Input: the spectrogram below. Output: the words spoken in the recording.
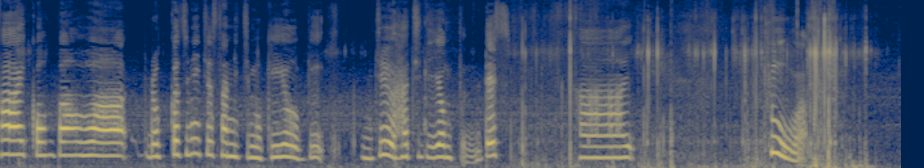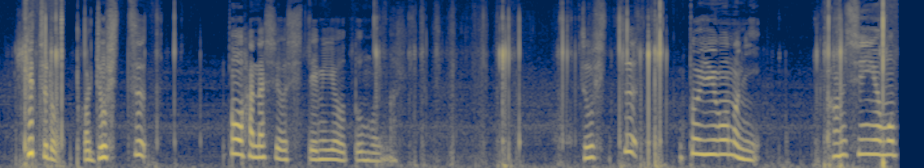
はい、こんばんは。6月23日木曜日18時4分です。はーい。今日は結露とか除湿の話をしてみようと思います。除湿というものに関心を持っ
